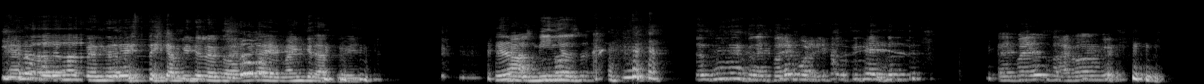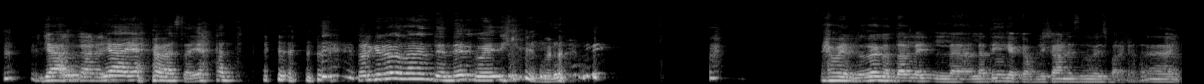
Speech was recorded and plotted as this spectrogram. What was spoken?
Ya no podemos vender este capítulo como fuera de Minecraft, güey. Eran No, los minions. Los minions con el poder gordito. Con el poder dragón, güey. Ya, ya, ya, basta, ya basta. Porque no nos van a entender, güey. A ver, les voy a contar la, la, la técnica que aplicaban estos güeyes para cazar. Ay,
